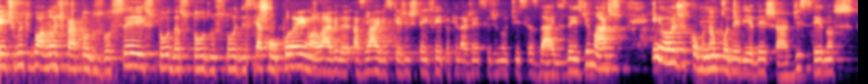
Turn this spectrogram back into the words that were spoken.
Gente, muito boa noite para todos vocês, todas, todos, todos que acompanham live, as lives que a gente tem feito aqui na Agência de Notícias da AIDS desde março. E hoje, como não poderia deixar de ser, nós.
